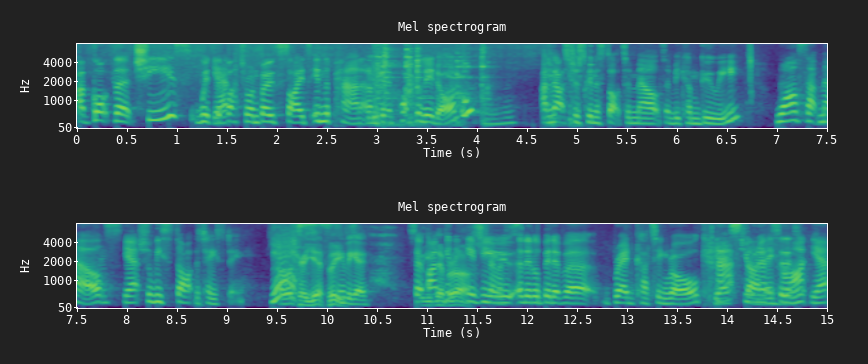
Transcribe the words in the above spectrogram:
I've got the cheese with Yep. the butter on both sides in the pan, and I'm going to pop the lid on. And that's just going to start to melt and become gooey. Whilst that melts, Yeah. should we start the tasting? Yes. okay, yeah, please. Here we go. So I'm going to give you a little bit of a bread cutting roll. Cat, Yes, you wanna- darling so heart, yeah.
